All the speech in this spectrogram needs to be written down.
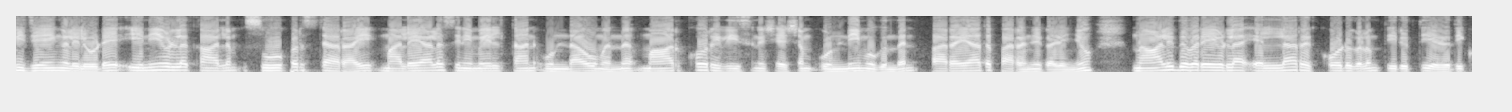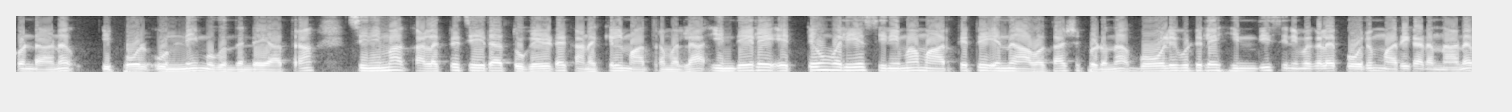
വിജയങ്ങളിലൂടെ ഇനിയുള്ള കാലം സൂപ്പർ സ്റ്റാറായി മലയാള സിനിമയിൽ താൻ ഉണ്ടാവുമെന്ന് മാർക്കോ റിലീസിന് ശേഷം ഉണ്ണി മുകുന്ദൻ പറയാതെ പറഞ്ഞു കഴിഞ്ഞു. നാളിതുവരെയുള്ള എല്ലാ റെക്കോർഡുകളും തിരുത്തി എഴുതിക്കൊണ്ടാണ് ഇപ്പോൾ ഉണ്ണി മുകുന്ദന്റെ യാത്ര. സിനിമ കളക്ട് ചെയ്ത തുകയുടെ കണക്കിൽ മാത്രമല്ല ഇന്ത്യയിലെ ഏറ്റവും വലിയ സിനിമ മാർക്കറ്റ് എന്ന് അവകാശപ്പെടുന്ന ബോളിവുഡിലെ ഹിന്ദി സിനിമകളെ പോലും മറികടന്നാണ്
